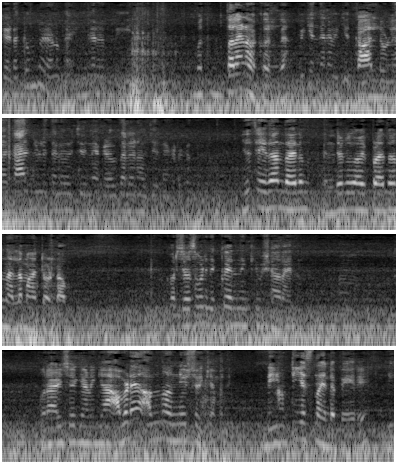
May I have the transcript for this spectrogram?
കിടക്കുമ്പോഴാണ് ഭയങ്കര പെയിൻ തലേണ വെക്കുമല്ല വെക്കും തന്നെ വെക്കും. കാലിന്റെ ഉള്ളിൽ? കാലിന്റെ ഉള്ളിൽ തല വെച്ച് തന്നെ കിട- തലേണ വെച്ച് തന്നെ കിടക്കുന്നത് ഇത് ചെയ്താൽ എന്തായാലും എന്റെ ഒരു അഭിപ്രായത്തിൽ നല്ല മാറ്റം ഉണ്ടാവും. കുറച്ച് ദിവസം കൂടി നിൽക്കുമായിരുന്നു എനിക്ക് ഉഷാറായിരുന്നു. ഒരാഴ്ചയൊക്കെ ആണെങ്കിൽ അവിടെ അന്ന് അന്വേഷിച്ച് വെക്കാൻ മതി ഡി ടി എസ് എന്നാ പേര്? D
